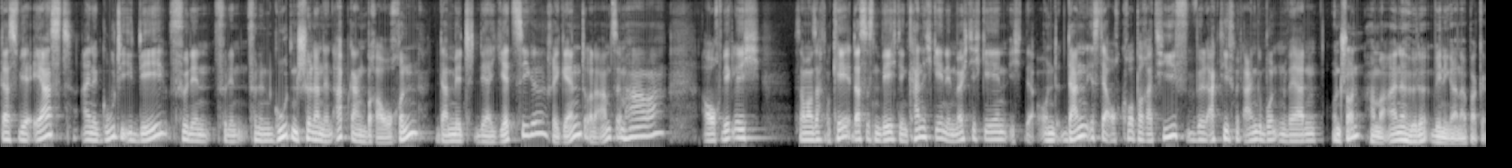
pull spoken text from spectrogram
dass wir erst eine gute Idee für den, für, den, für einen guten schillernden Abgang brauchen, damit der jetzige Regent oder Amtsinhaber auch wirklich sagen wir, sagt, okay, das ist ein Weg, den kann ich gehen, den möchte ich gehen. Ich, und dann ist er auch kooperativ, will aktiv mit eingebunden werden. Und schon haben wir eine Hürde weniger an der Backe.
